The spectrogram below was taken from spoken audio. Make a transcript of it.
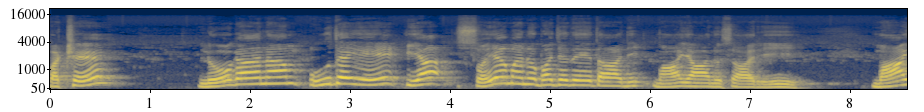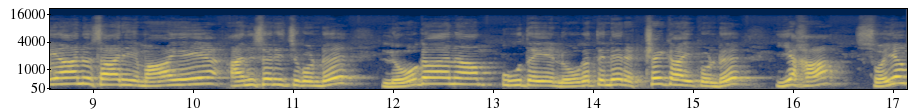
പക്ഷേ ലോകാനാം ഊതയെ യ സ്വയമനുഭജതേ താനി മായാനുസാരി. മായാനുസാരി മായയെ അനുസരിച്ചുകൊണ്ട് ലോകാനാം ഊതയെ ലോകത്തിന്റെ രക്ഷയ്ക്കായിക്കൊണ്ട് യഹ സ്വയം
